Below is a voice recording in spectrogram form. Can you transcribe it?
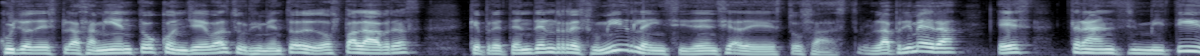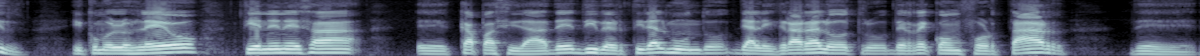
cuyo desplazamiento conlleva el surgimiento de dos palabras que pretenden resumir la incidencia de estos astros. La primera es transmitir, y como los leo, tienen esa eh, capacidad de divertir al mundo, de alegrar al otro, de reconfortar, de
